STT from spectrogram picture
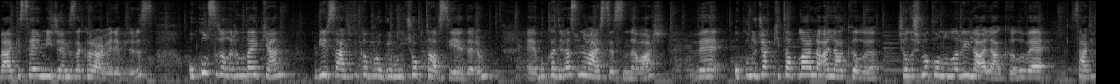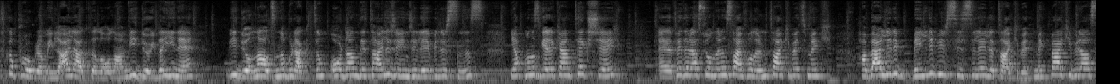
Belki sevmeyeceğimize karar verebiliriz. Okul sıralarındayken bir sertifika programını çok tavsiye ederim. E, bu Kadir Has Üniversitesi'nde var ve okunacak kitaplarla alakalı, çalışma konularıyla alakalı ve sertifika programıyla alakalı olan videoyu da yine videonun altına bıraktım. Oradan detaylıca inceleyebilirsiniz. Yapmanız gereken tek şey e, federasyonların sayfalarını takip etmek, haberleri belli bir silsileyle takip etmek, belki biraz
